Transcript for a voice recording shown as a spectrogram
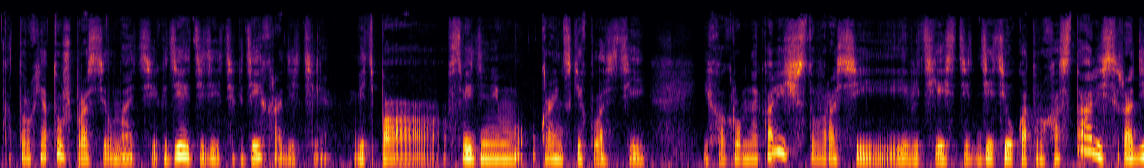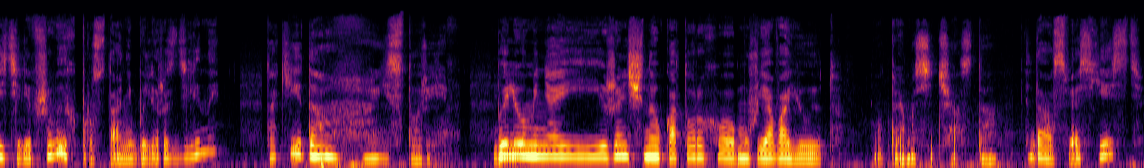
которых я тоже просил найти. Где эти дети, где их родители? Ведь по сведениям украинских властей их огромное количество в России. И ведь есть дети, у которых остались родители в живых, просто они были разделены. Такие, да, истории. Были у меня и женщины, у которых мужья воюют. Вот прямо сейчас, да. Да, связь есть.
